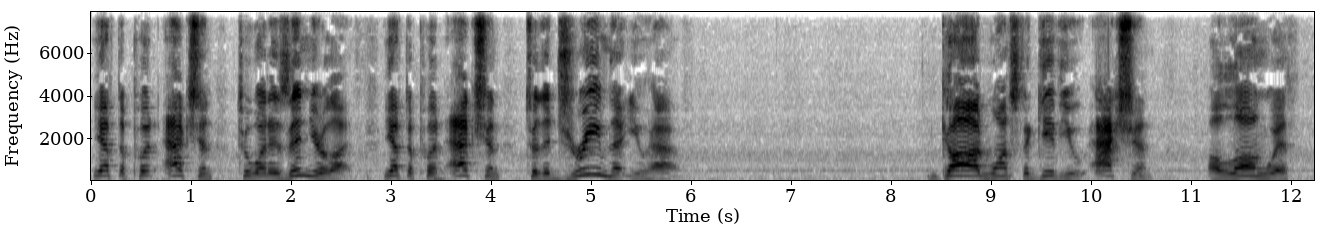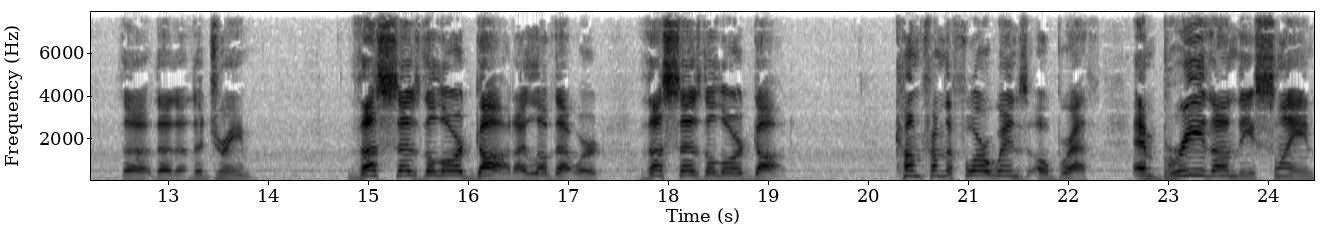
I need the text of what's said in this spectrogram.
You have to put action to what is in your life. You have to put action to the dream that you have. God wants to give you action along with the, the, the, the, dream. Thus says the Lord God. I love that word. Thus says the Lord God. Come from the four winds, O breath, and breathe on these slain,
